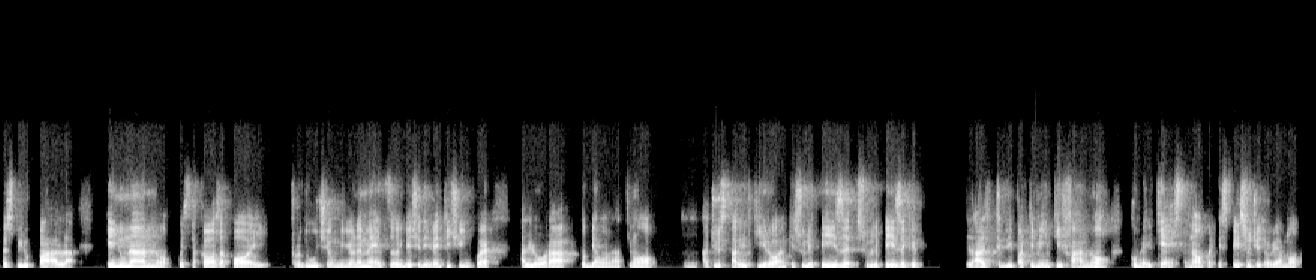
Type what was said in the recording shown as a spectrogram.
per svilupparla e in un anno questa cosa poi produce un milione e mezzo invece dei 25, allora dobbiamo un attimo mh, aggiustare il tiro anche sulle pese, sulle pese che altri dipartimenti fanno come richieste, no? perché spesso ci troviamo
